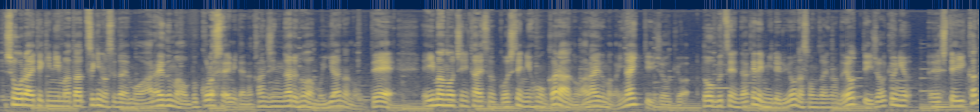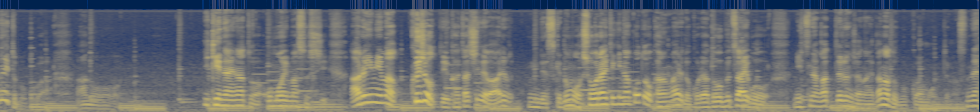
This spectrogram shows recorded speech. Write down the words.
ー、将来的にまた次の世代もアライグマをぶっ殺せみたいな感じになるのはもう嫌なので、今のうちに対策をして日本からあのアライグマがいないっていう状況は、動物園だけで見れるような存在なんだよっていう状況に、えしていかないと僕は、あのいけないなとは思いますし、ある意味まあ駆除っていう形ではあるんですけども、将来的なことを考えるとこれは動物愛護につながってるんじゃないかなと僕は思ってますね。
